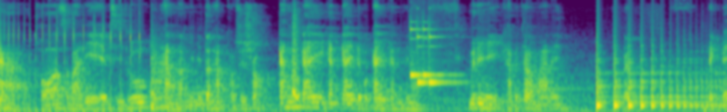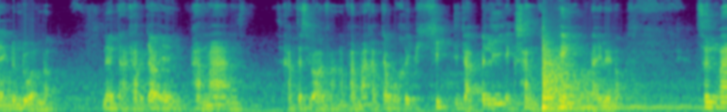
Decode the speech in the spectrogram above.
กาขอสบายดีเอฟซีทุกท่านเนาะยินดีต้อนรับเข้าสู่ช่องกันไกลกันไกลแต่บ่ไกลกันพี่น้องมื้อนี้ข้าพเจ้ามาในแบบแปลกๆด่วนๆเนาะเนื่องจากข้าพเจ้าเองผ่านมานี่ครับจะสิบอกให้ฟังเนาะผ่านมาข้าพเจ้าบ่เคยคิดที่จะเป็นรีแอคชั่นของเพลงของผู้ใดเลยเนาะซึ่งมา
